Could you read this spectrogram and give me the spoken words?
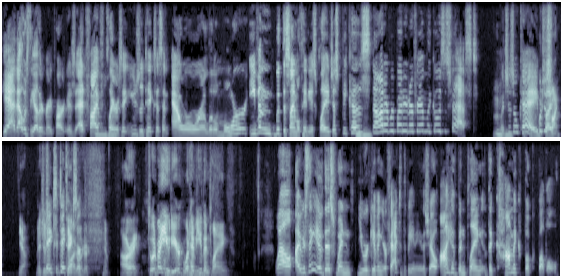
Yeah, that was the other great part. Is at 5 Mhm. players, it usually takes us an hour or a little more, even with the simultaneous play, just because Mhm. not everybody in our family goes as fast, Mhm. which is okay. which but is fine. Yeah, it just Takes it take takes longer. longer. Yeah. All right. So, what about you, dear? What have you been playing? Well, I was thinking of this when you were giving your fact at the beginning of the show. I have been playing the comic book bubble.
